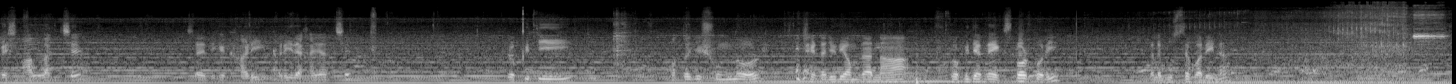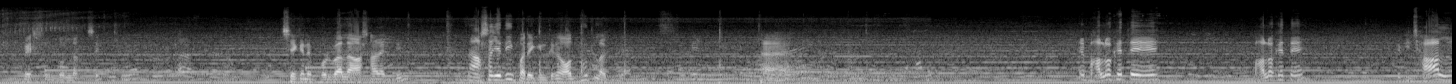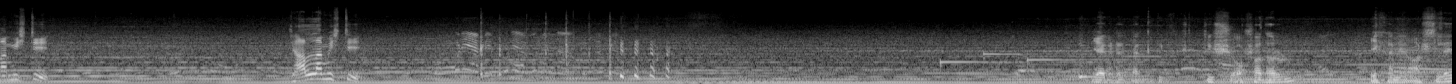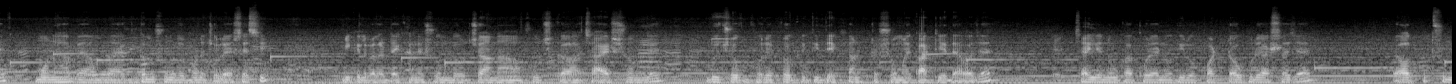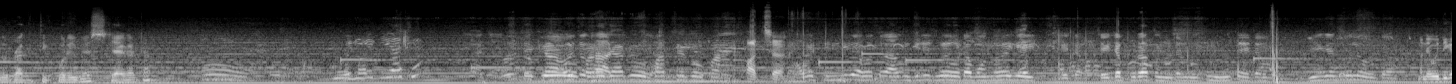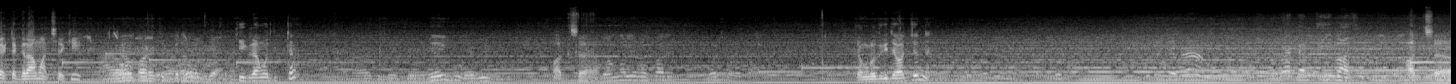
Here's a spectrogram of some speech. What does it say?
বেশ ভালো লাগছে। চারিদিকে খাড়ি খাড়ি দেখা যাচ্ছে। প্রকৃতি কত যে সুন্দর, সেটা যদি আমরা না প্রকৃতিকে এক্সপ্লোর করি, তাহলে বুঝতে পারি না। বেশ সুন্দর লাগছে। সেখানে ভোরবেলা আসার একদিন, না, আসা যেতেই পারে, কিন্তু এখানে অদ্ভুত লাগবে। হ্যাঁ। ভালো খেতে ভালো খেতে? কি ঝাল না মিষ্টি? ঝাল না মিষ্টি? জায়গাটার প্রাকৃতিক দৃশ্য অসাধারণ। এখানে আসলে মনে হবে আমরা একদম সুন্দরবনে চলে এসেছি। বিকেলবেলাটা এখানে সুন্দর চানা, ফুচকা, চায়ের সঙ্গে দু চোখ ভরে প্রকৃতি দেখে অনেকটা সময় কাটিয়ে দেওয়া যায়। চাইলে নৌকা করে নদীর ওপারটাও ঘুরে আসা যায়। অদ্ভুত সুন্দর প্রাকৃতিক পরিবেশ জায়গাটা। ওইদিকে কি আছে? ওই তো ঘাট। আচ্ছা। হয়ে হয়ে মানে ওইদিকে একটা গ্রাম আছে কি? গ্রাম। কি গ্রাম ওদিকটা? আচ্ছা। জঙ্গলের জঙ্গল দিকে যাওয়ার জন্য? আচ্ছা।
